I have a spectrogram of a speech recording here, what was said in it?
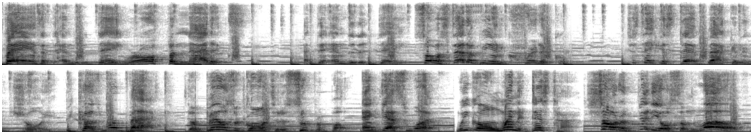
fans at the end of the day. We're all fanatics at the end of the day. So instead of being critical, just take a step back and enjoy it because we're back. The Bills are going to the Super Bowl. And guess what? We gonna win it this time. Show the video some love.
